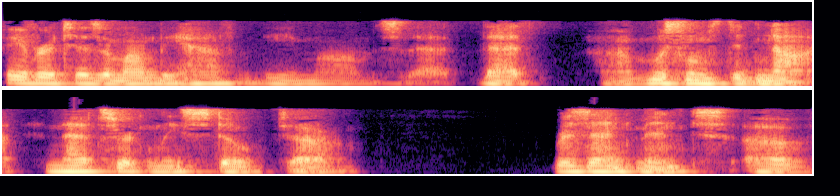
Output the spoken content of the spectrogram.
favoritism on behalf of the imams that that uh, Muslims did not, and that certainly stoked resentment of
